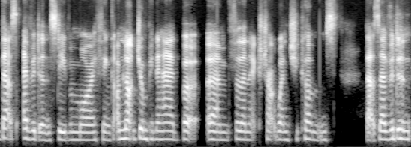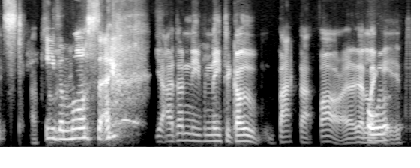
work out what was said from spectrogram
that's evidenced even more i think. I'm not jumping ahead but um for the next track when she comes that's evidenced Absolutely. even more so yeah i don't even need to go back that far. Like although, it,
